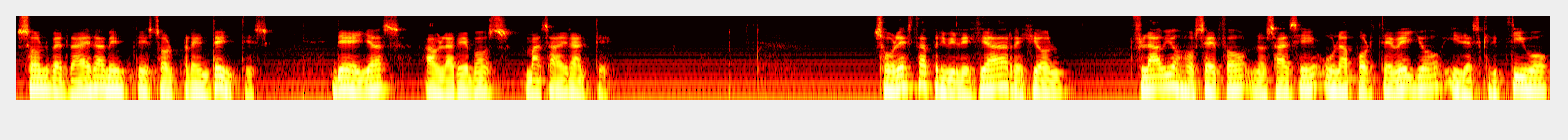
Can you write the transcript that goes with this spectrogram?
son verdaderamente sorprendentes. De ellas hablaremos más adelante. Sobre esta privilegiada región, Flavio Josefo nos hace un aporte bello y descriptivo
